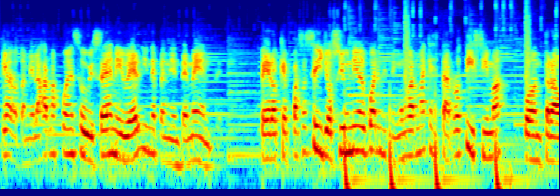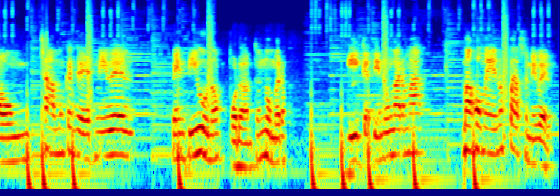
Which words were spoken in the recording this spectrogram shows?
Claro, también las armas pueden subirse de nivel independientemente. Pero, ¿qué pasa si yo soy un nivel 40 y tengo un arma que está rotísima contra un chamo que es nivel 21, por darte un número, y que tiene un arma más o menos para su nivel?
